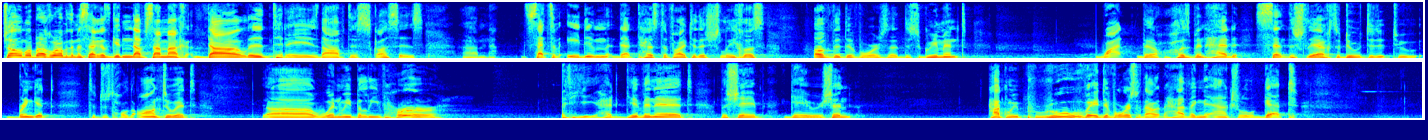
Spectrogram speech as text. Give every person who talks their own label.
Speaker 1: Shalom Baruch the Maseches Gittin Daf Samach Dalid. Today's daf discusses um, sets of edim that testify to the shlichus of the divorce, a disagreement, what the husband had sent the shliach to do, to, to bring it, to just hold on to it. Uh, when we believe her, that he had given it the shame gerushin. How can we prove a divorce without having the actual get?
